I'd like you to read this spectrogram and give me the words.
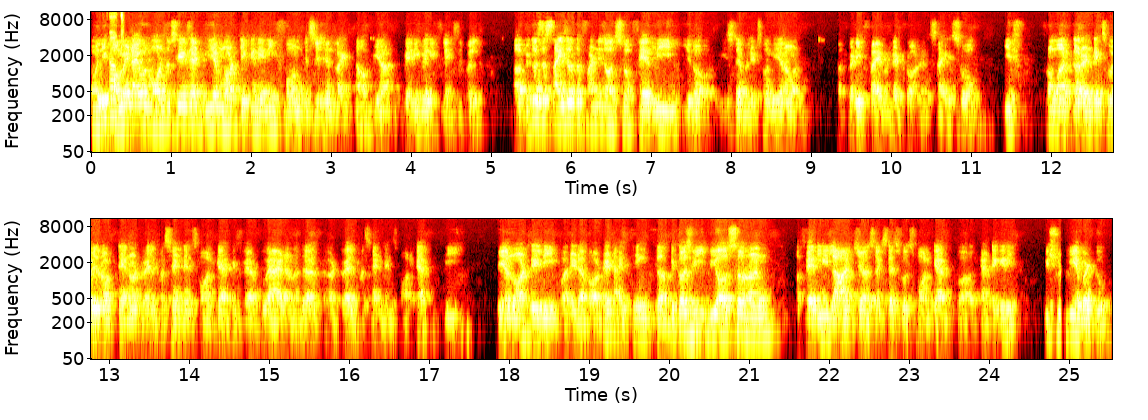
only okay. comment I would want to say is that we have not taken any firm decision right now. We are very, very flexible uh, because the size of the fund is also fairly, you know, reasonable. It's only around 3,500 crore in size. So if from our current exposure of 10 or 12 percent in small cap, if we have to add another uh, 12 percent in small cap, we we are not really worried about it. I think uh, because we, we also run a fairly large uh, successful small cap uh, category, we should be able to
